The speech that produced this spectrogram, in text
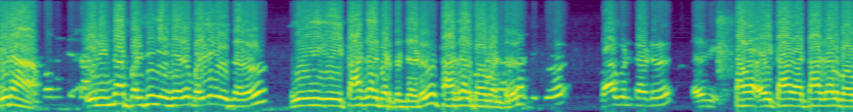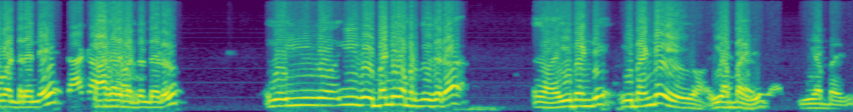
ఈయన ఈయన ఇందా పరిచయం చేశారు మళ్ళీ చెబుతాను ఇగో ఈయనకి టాకాలు పెడుతుంటాడు టాకాలు బాబు అంటారు. బాగుంటాడు టాకాలు బాబు అంటారండి టాకాలు పెడుతుంటాడు. ఈ బండి కనబడుతుంది చూసారా? ఈ బండి ఈ బండి ఈ అబ్బాయిది ఈ అబ్బాయిది.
